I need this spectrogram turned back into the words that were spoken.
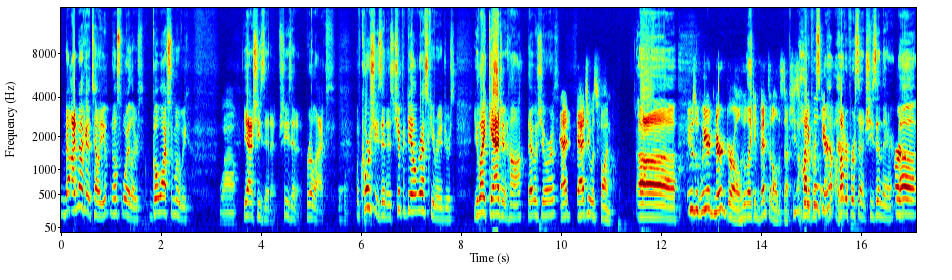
no, I'm not going to tell you. No spoilers. Go watch the movie. Wow. Yeah, she's in it. She's in it. Relax. Of course she's in it. It's Chip and Dale Rescue Rangers. You like Gadget, huh? That was yours? Gad, Gadget was fun. Uh, He was a weird nerd girl who like invented all this stuff. She's a pretty cool 100%, character. 100% she's in there. For- Uh,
